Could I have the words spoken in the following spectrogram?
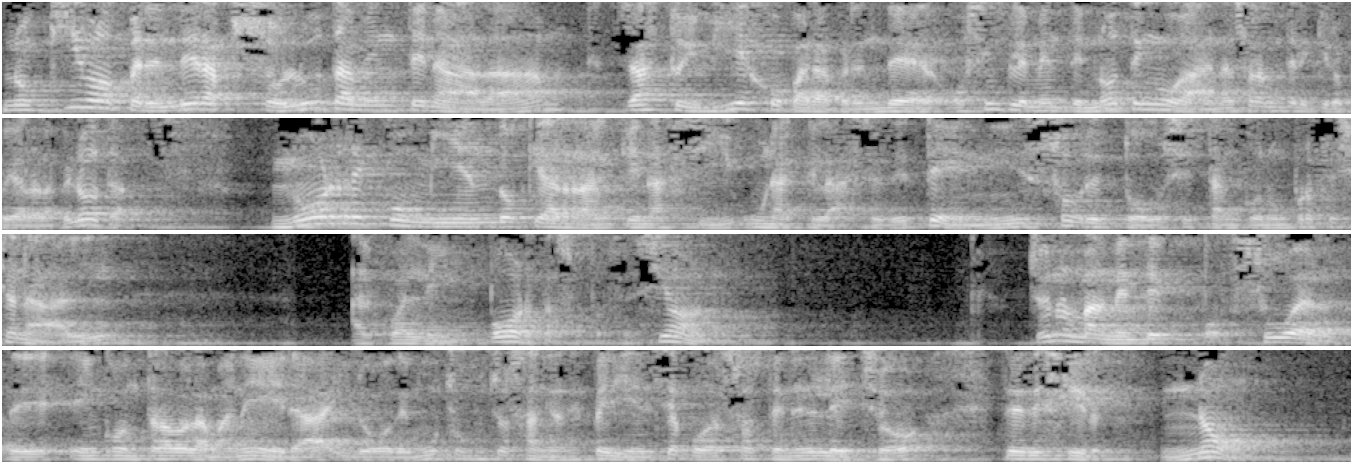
no quiero aprender absolutamente nada, ya estoy viejo para aprender o simplemente no tengo ganas, solamente le quiero pegar a la pelota. No recomiendo que arranquen así una clase de tenis, sobre todo si están con un profesional al cual le importa su profesión. Yo normalmente, por suerte, he encontrado la manera, y luego de muchos, muchos años de experiencia, poder sostener el hecho de decir, no,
